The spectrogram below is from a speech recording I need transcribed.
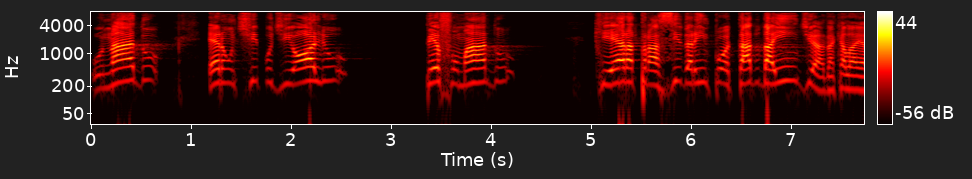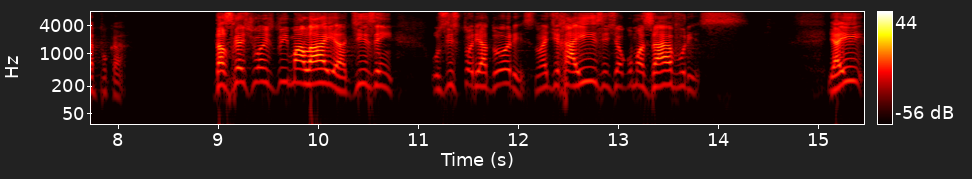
O nardo era um tipo de óleo perfumado que era trazido, era importado da Índia naquela época, das regiões do Himalaia, dizem os historiadores, não é de raízes de algumas árvores. E aí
